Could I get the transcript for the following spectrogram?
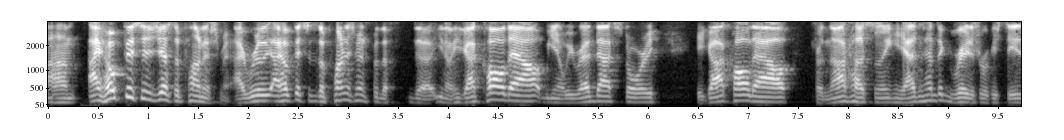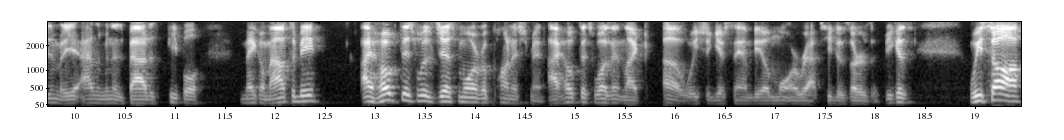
Um, I hope this is just a punishment. I really, I hope this is the punishment for the, the, you know, he got called out. You know, we read that story. He got called out for not hustling. He hasn't had the greatest rookie season, but he hasn't been as bad as people make him out to be. I hope this was just more of a punishment. I hope this wasn't like, oh, we should give Sam Beal more reps. He deserves it because we saw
